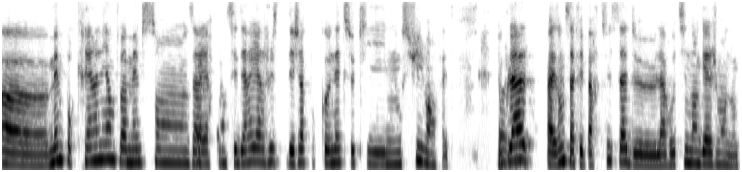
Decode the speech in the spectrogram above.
euh, même pour créer un lien, toi, même sans arrière-pensée derrière, juste déjà pour connaître ceux qui nous suivent, en fait. Donc là, par exemple, ça fait partie ça de la routine d'engagement, donc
